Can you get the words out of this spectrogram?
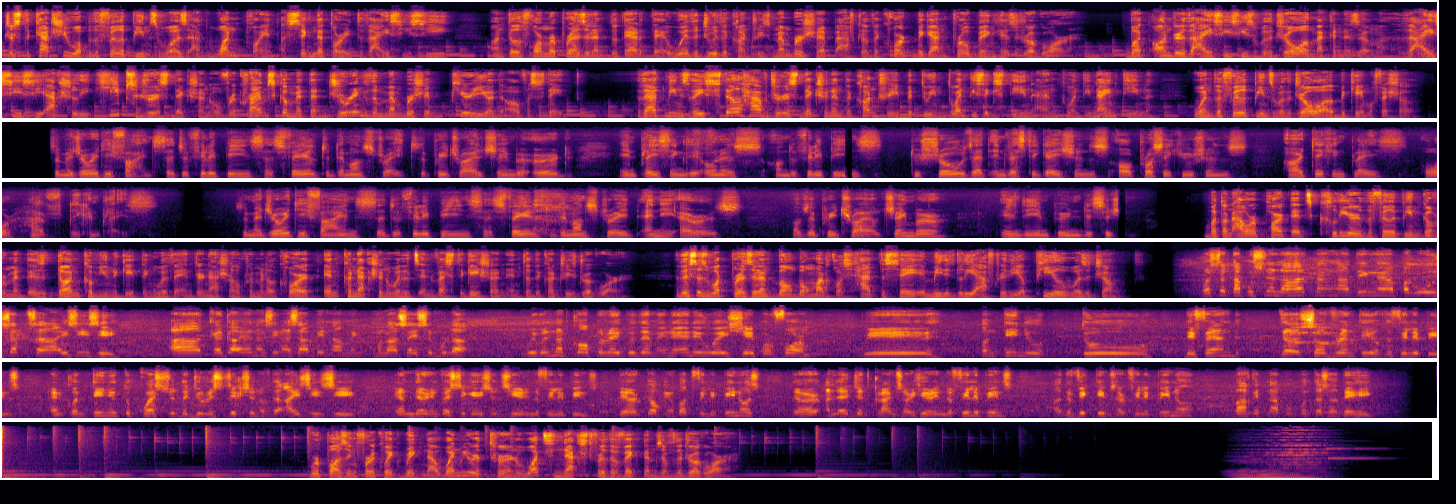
Just to catch you up, the Philippines was at one point a signatory to the ICC until former President Duterte withdrew the country's membership after the court began probing his drug war. But under the ICC's withdrawal mechanism, the ICC actually keeps jurisdiction over crimes committed during the membership period of a state. That means they still have jurisdiction in the country between 2016 and 2019 when the Philippines' withdrawal became official. The majority finds that the Philippines has failed to demonstrate the pretrial chamber erred in placing the onus on the Philippines to show that investigations or prosecutions are taking place or have taken place. The majority finds that the Philippines has failed to demonstrate any errors of the pretrial chamber in the impugned decision. But on our part, it's clear the Philippine government is done communicating with the International Criminal Court in connection with its investigation into the country's drug war. This is what President Bongbong Marcos had to say immediately after the appeal was junked. Basta tapos na lahat ng ating uh, pag-uusap sa ICC at uh, kagaya ng sinasabi namin mula sa simula, we will not cooperate with them in any way, shape, or form. We continue to defend the sovereignty of the Philippines and continue to question the jurisdiction of the ICC and their investigations here in the Philippines. They are talking about Filipinos. Their alleged crimes are here in the Philippines. Uh, the victims are Filipino. Bakit napupunta sa The Hague? We're pausing for a quick break now. When we return, what's next for the victims of the drug war?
